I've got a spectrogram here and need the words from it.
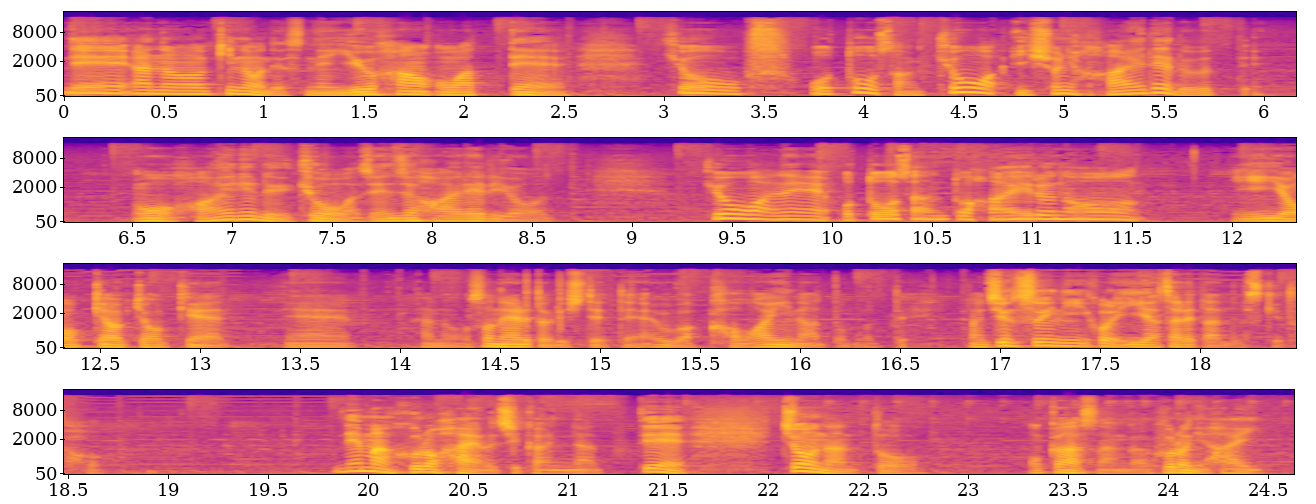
であの昨日ですね夕飯終わって今日お父さん今日は一緒に入れる？って。お入れるよ。今日は全然入れるよ。今日はねお父さんと入るの。いいよ。OKOKOK ね。あのそのやり取りしててうわ可愛いなと思って、まあ、純粋にこれ癒されたんですけど。でまあ風呂入る時間になって長男とお母さんが風呂に入って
